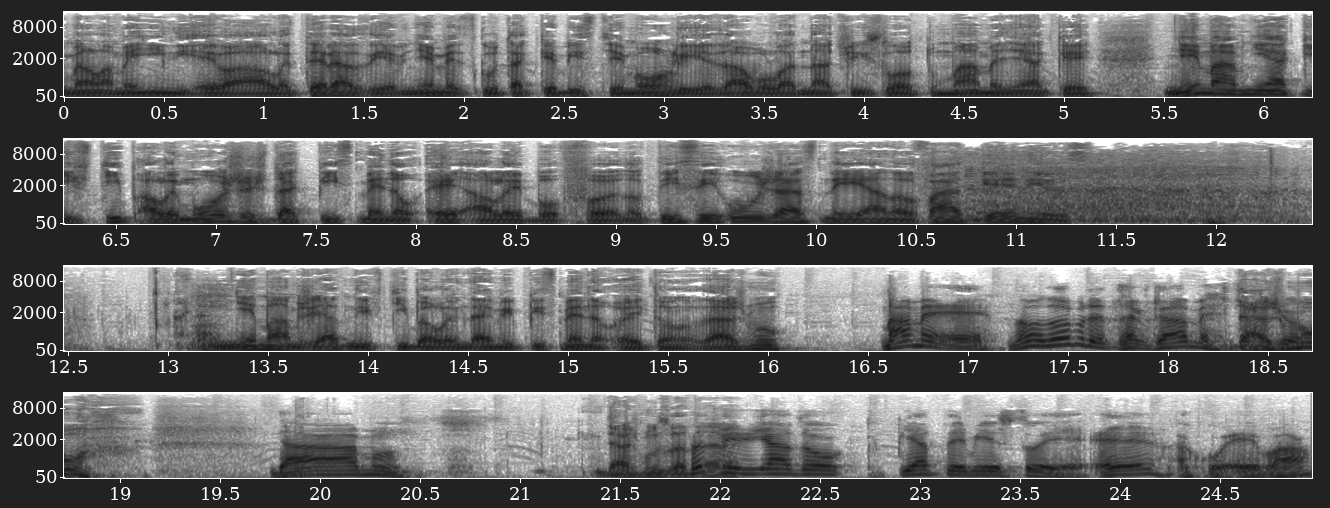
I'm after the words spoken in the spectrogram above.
mala meniny Eva, ale teraz je v Nemecku, tak keby ste mohli je zavolať na číslo, tu máme nejaké, nemám nejaký vtip, ale môžeš dať písmeno E alebo F. No ty si úžasný, Jano, fakt genius. Nemám žiadny vtip, ale daj mi písmeno E, to no, dáš mu? Máme E. No dobre, tak dáme. Dáš mu? Dám. Dáš mu za Prvý riadok, piaté miesto je E, ako Eva.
